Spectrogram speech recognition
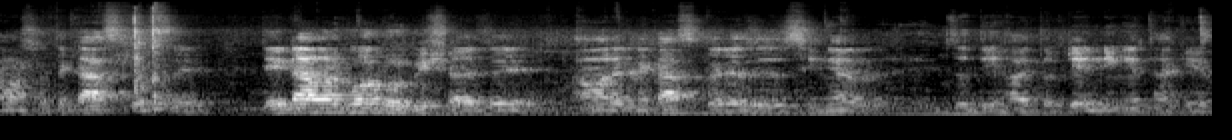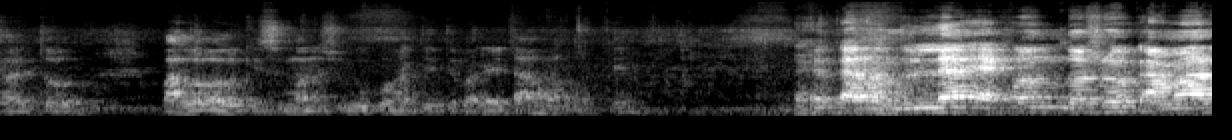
আমার সাথে কাজ করছে এটা আমার গর্ব বিষয় যে আমার এখানে কাজ করে যে সিঙ্গার যদি হয়তো ট্রেনিং এ থাকে, হয়তো ভালো ভালো কিছু মানুষ উপহার দিতে পারে, এটা আমার পক্ষে। আলহামদুলিল্লাহ, এখন দর্শক, আমার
